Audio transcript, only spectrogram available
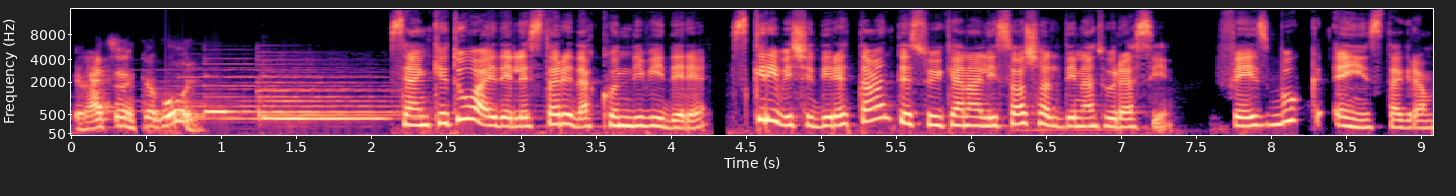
Grazie anche a voi. Se anche tu hai delle storie da condividere, scrivici direttamente sui canali social di Natura Sì, Facebook e Instagram.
